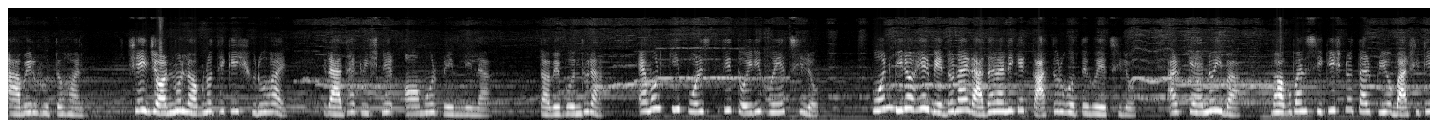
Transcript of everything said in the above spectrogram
আবির্ভূত হন। সেই জন্ম লগ্ন থেকেই শুরু হয় রাধা কৃষ্ণের অমর প্রেমলীলা। তবে বন্ধুরা, এমন কি পরিস্থিতি তৈরি হয়েছিল? কোন বিরহের বেদনায় রাধারানীকে কাতর হতে হয়েছিল? আর কেনই বা ভগবান শ্রীকৃষ্ণ তার প্রিয় বাসিটি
